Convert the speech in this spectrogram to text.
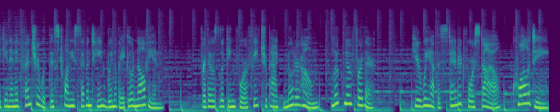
begin an adventure with this 2017 Winnebago Navion. For those looking for a feature-packed motorhome, look no further. Here we have the standard for style, quality,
